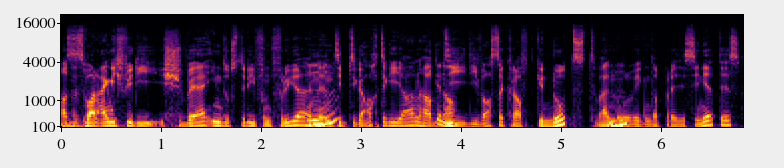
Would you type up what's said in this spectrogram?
Also es war eigentlich für die Schwerindustrie von früher, mhm. in den 70er, 80er Jahren, haben genau. sie die Wasserkraft genutzt, weil mhm. Norwegen da prädestiniert ist,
